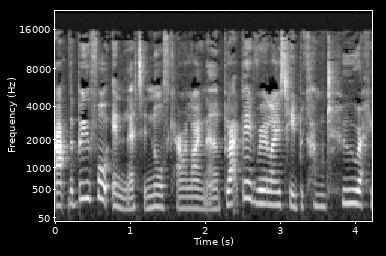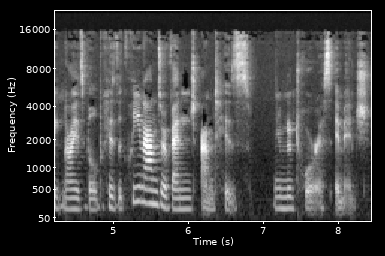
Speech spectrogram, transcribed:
At the Beaufort Inlet in North Carolina, Blackbeard realised he'd become too recognisable because of the Queen Anne's revenge and his notorious image.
